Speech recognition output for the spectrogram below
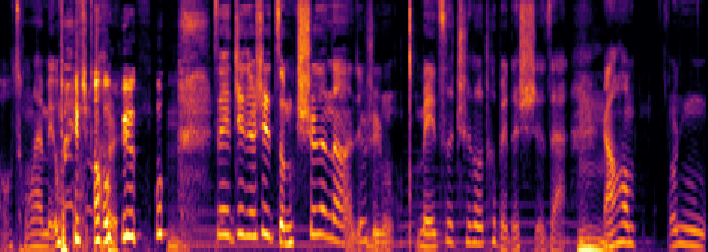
我从来没有被超越过嗯。所以这就是怎么吃的呢？就是每次吃都特别的实在，嗯然后。嗯，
